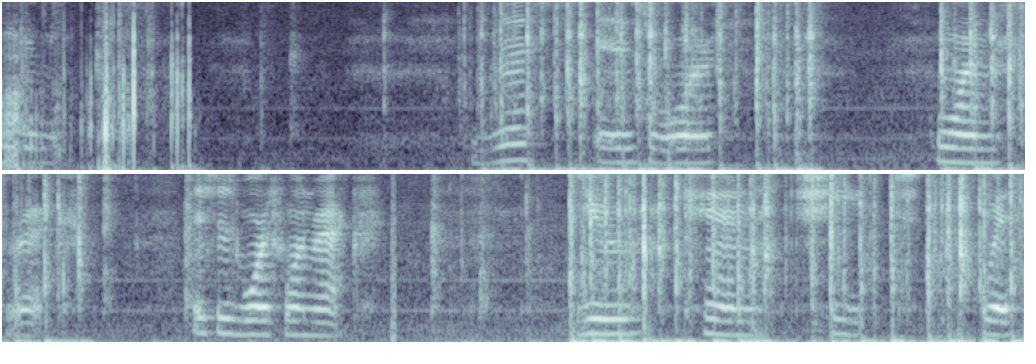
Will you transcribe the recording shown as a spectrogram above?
What can you give me? This is worth one rec. This is worth one rec. You can cheat with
